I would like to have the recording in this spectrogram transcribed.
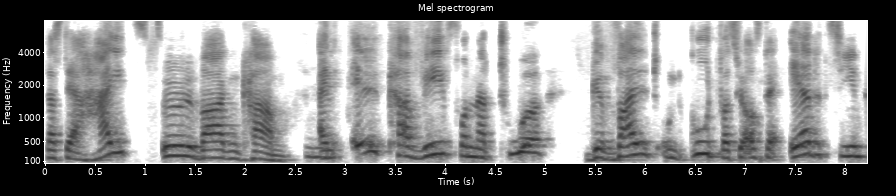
dass der Heizölwagen kam. Mhm. Ein LKW von Natur, Gewalt und Gut, was wir aus der Erde ziehen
